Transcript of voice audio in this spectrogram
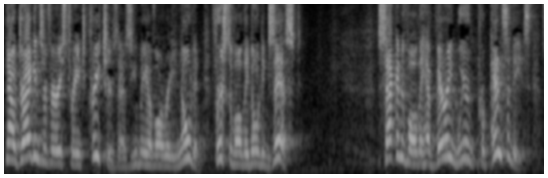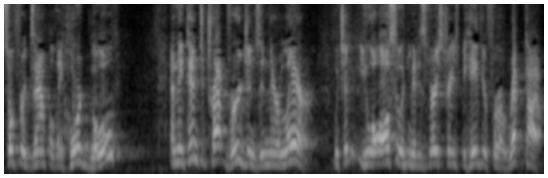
Now, dragons are very strange creatures, as you may have already noted. First of all, they don't exist. Second of all, they have very weird propensities. So, for example, they hoard gold, and they tend to trap virgins in their lair, which uh, you will also admit is very strange behavior for a reptile.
